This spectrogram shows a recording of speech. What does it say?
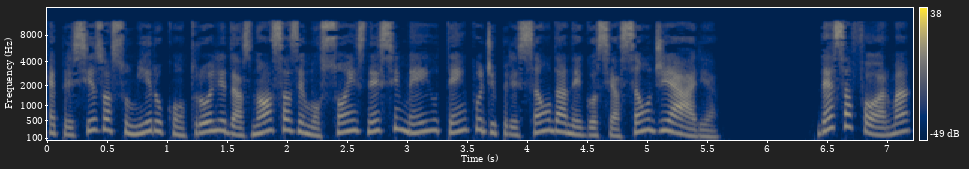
é preciso assumir o controle das nossas emoções nesse meio tempo de pressão da negociação diária. Dessa forma,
